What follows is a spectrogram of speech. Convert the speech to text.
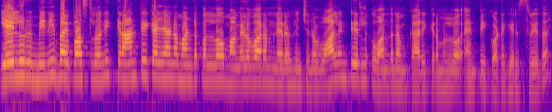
ఏలూరు మినీ బైపాస్లోని క్రాంతి కళ్యాణ మండపంలో మంగళవారం నిర్వహించిన వాలంటీర్లకు వందనం కార్యక్రమంలో ఎంపీ కోటగిరి శ్రీధర్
